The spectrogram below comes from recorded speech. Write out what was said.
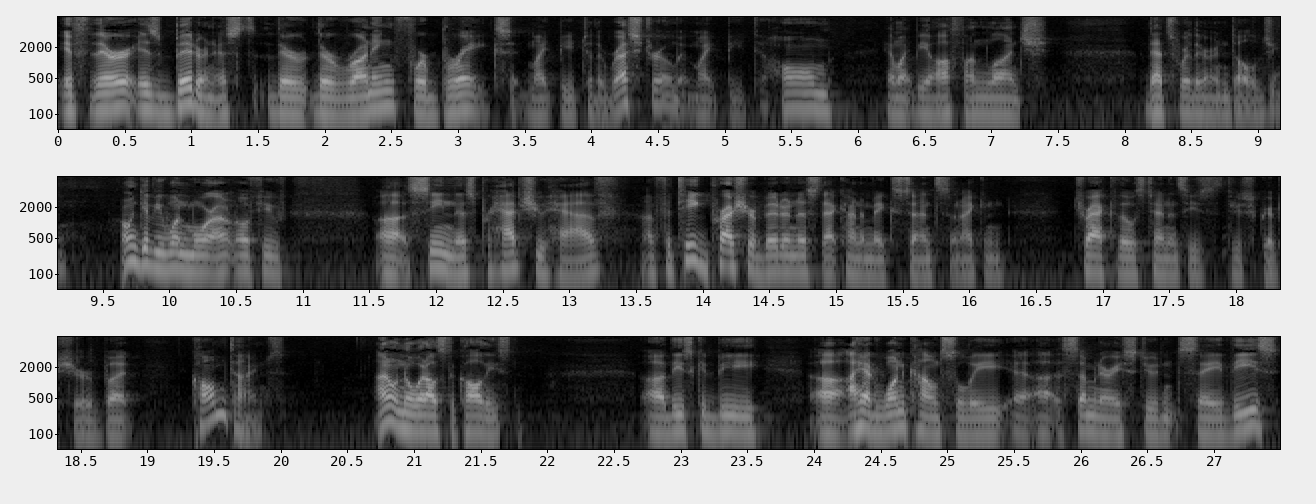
if there is bitterness, they're, they're running for breaks. It might be to the restroom, it might be to home, it might be off on lunch. That's where they're indulging. I want to give you one more. I don't know if you've uh, seen this, perhaps you have. Uh, fatigue, pressure, bitterness, that kind of makes sense, and I can track those tendencies through Scripture. But calm times. I don't know what else to call these. Uh, these could be, uh, I had one counselee, uh, a seminary student, say, these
